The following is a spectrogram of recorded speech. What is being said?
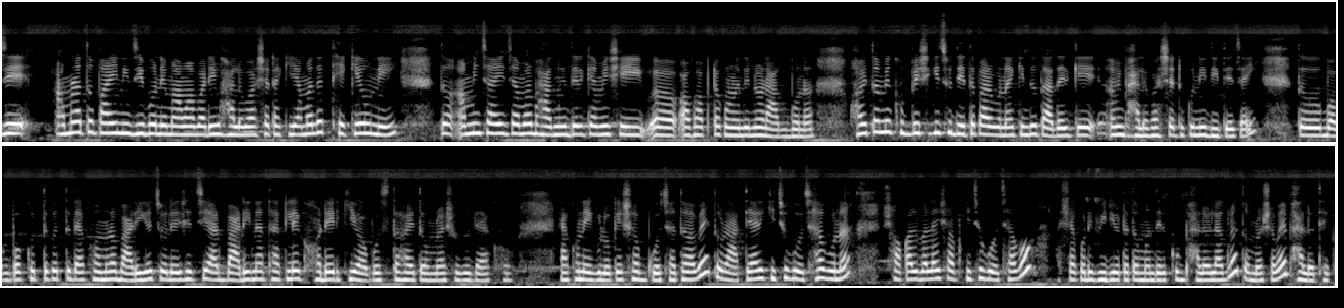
যে আমরা তো পাইনি জীবনে মামা বাড়ির ভালোবাসাটা কি, আমাদের থেকেও নেই। তো আমি চাই যে আমার ভাগ্নিদেরকে আমি সেই অভাবটা কোনো দিনও রাখব না। হয়তো আমি খুব বেশি কিছু দিতে পারব না, কিন্তু তাদেরকে আমি ভালোবাসাটুকুনি দিতে চাই। তো বকবক করতে করতে দেখো আমরা বাড়িও চলে এসেছি, আর বাড়ি না থাকলে ঘরের কি অবস্থা হয় তোমরা শুধু দেখো। এখন এগুলোকে সব গোছাতে হবে, তো রাতে আর কিছু গোছাবো না। সকালবেলায় সব কিছু গোছাবো। আশা করি ভিডিওটা তোমাদের খুব ভালো লাগল, তোমরা সবাই ভালো থেকো।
